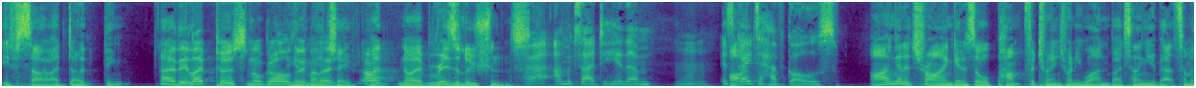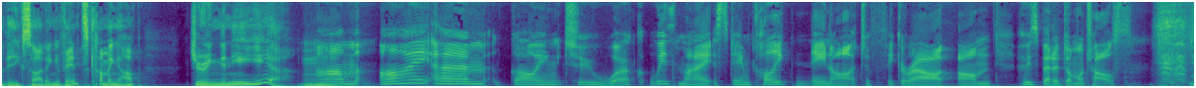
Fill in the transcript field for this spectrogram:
if so, I don't think No, they're like personal goals. They're They're gonna my, be achieved. All my- right. no resolutions. All right, I'm excited to hear them. It's I- great to have goals. I'm going to try and get us all pumped for 2021 by telling you about some of the exciting events coming up during the new year. Um, I am going to work with my esteemed colleague Nina to figure out um who's better, Dom or Charles.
